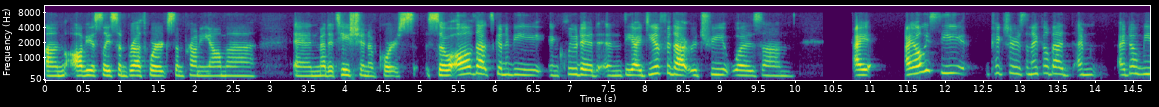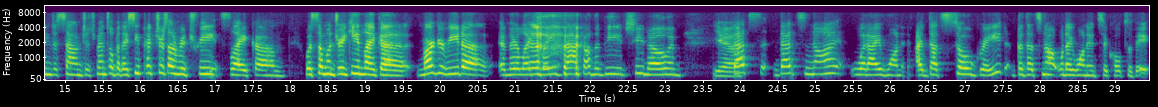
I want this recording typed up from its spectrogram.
um, obviously some breath work, some pranayama, and meditation, of course. So all of that's going to be included. And the idea for that retreat was, um, I I always see pictures, and I feel bad. I'm I don't mean to sound judgmental, but I see pictures on retreats like um, with someone drinking like a margarita, and they're like laid back on the beach, you know, and yeah that's that's not what I wanted. I, that's so great, but that's not what I wanted to cultivate.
